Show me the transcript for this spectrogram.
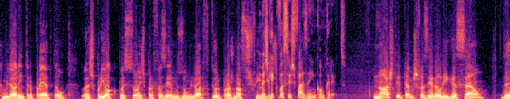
que melhor interpretam as preocupações para fazermos um melhor futuro para os nossos filhos. Mas o que é que vocês fazem em concreto? nós tentamos fazer a ligação da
